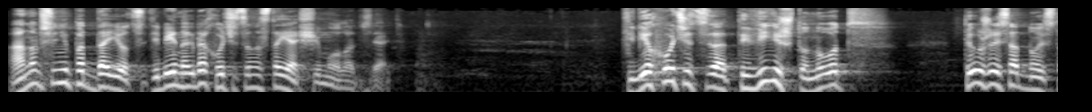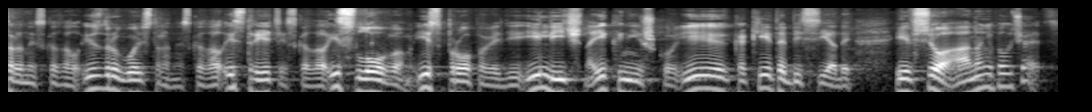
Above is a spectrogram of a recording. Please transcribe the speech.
оно все не поддается. Тебе иногда хочется настоящий молот взять. Тебе хочется, ты видишь, что ну вот ты уже и с одной стороны сказал, и с другой стороны сказал, и с третьей сказал, и словом, и с проповеди, и лично, и книжку, и какие-то беседы, и все, а оно не получается.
